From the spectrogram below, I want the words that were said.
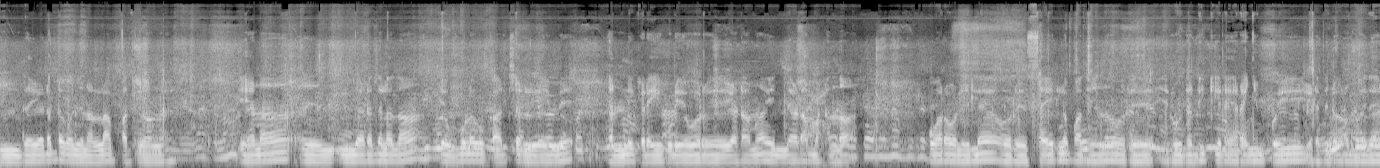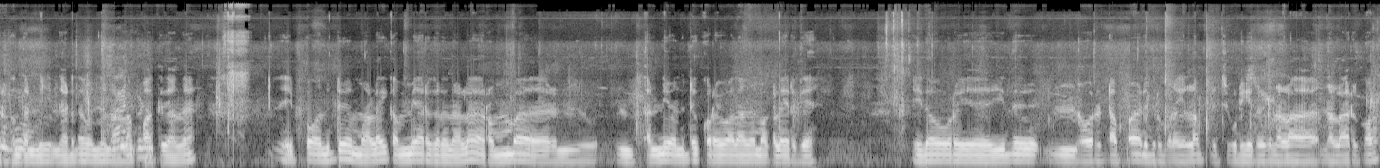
இந்த இடத்த கொஞ்சம் நல்லா பார்த்துக்கோங்க. ஏன்னா இந்த- இடத்துல தான் எவ்வளவு காய்ச்சல்லையுமே தண்ணி கிடைக்கக்கூடிய ஒரு இடம்னா இந்த இடம் மட்டும்தான். போகிற வழியில் ஒரு சைடில் பார்த்தீங்கன்னா ஒரு இருபது அடி கீழே இறங்கி போய் எடுத்துகிட்டு வர மாதிரி தான் இருக்கும் தண்ணி. இந்த இடத்த கொஞ்சம் நல்லா பார்த்துக்காங்க. இப்போ வந்துட்டு மழை கம்மியாக இருக்கிறதுனால ரொம்ப தண்ணி வந்துட்டு குறைவாக தாங்க மக்களே இருக்குது இதோ ஒரு இது ஒரு டப்பா எடுத்துகிட்டு போனீங்கன்னா பிடிச்சி குடிக்கிறதுக்கு நல்லா நல்லாயிருக்கும்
